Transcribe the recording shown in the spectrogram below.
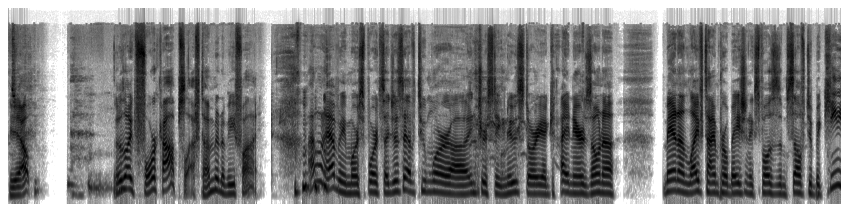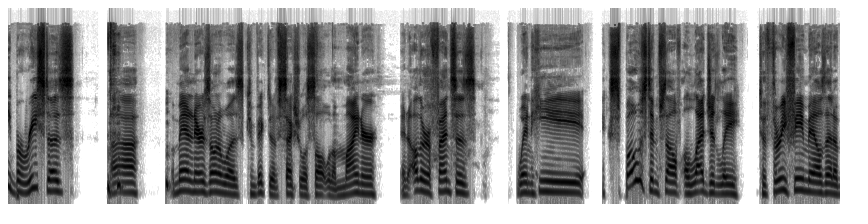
Yep. There's like four cops left. I'm going to be fine. I don't have any more sports. I just have two more uh, interesting news story. A guy in Arizona, man on lifetime probation, exposes himself to bikini baristas. Uh, a man in Arizona was convicted of sexual assault with a minor and other offenses when he exposed himself allegedly to three females at a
